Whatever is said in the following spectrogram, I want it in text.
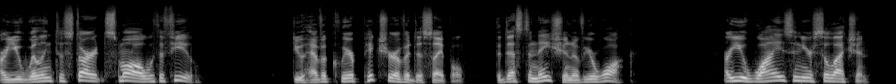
Are you willing to start small with a few? Do you have a clear picture of a disciple, the destination of your walk? Are you wise in your selection,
